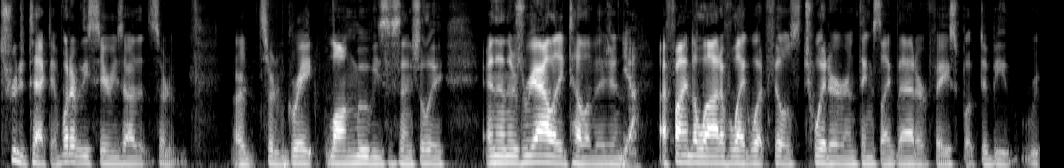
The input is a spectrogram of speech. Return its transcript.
True Detective, whatever these series are that sort of are sort of great long movies essentially. And then there's reality television. Yeah. I find a lot of like what fills Twitter and things like that or Facebook to be re-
